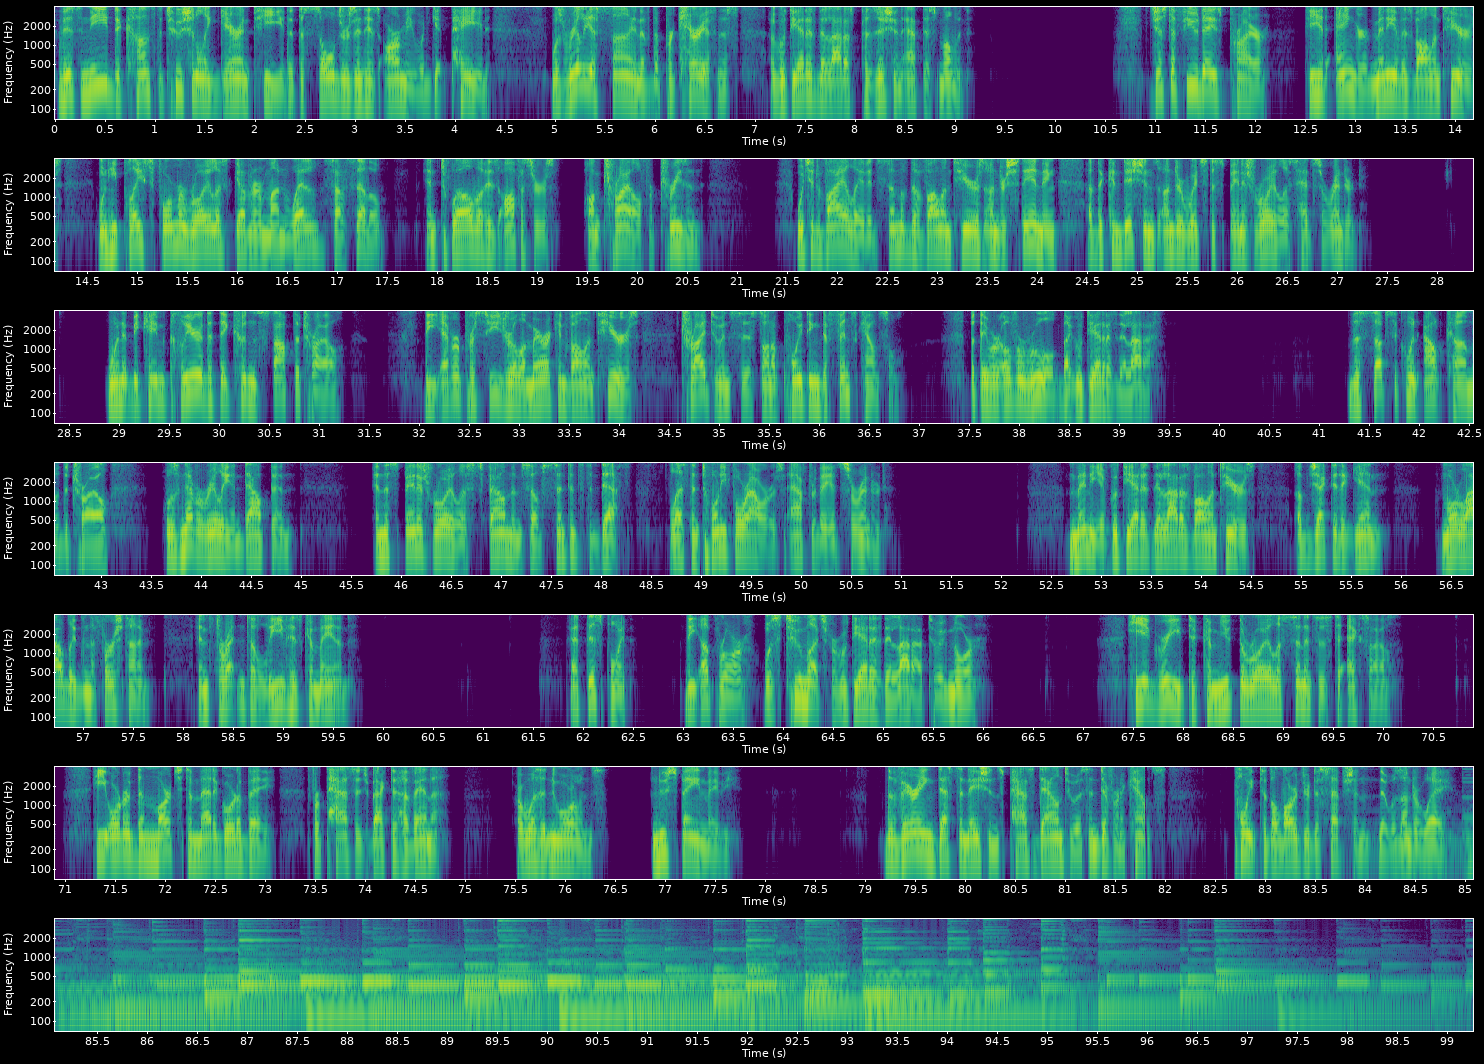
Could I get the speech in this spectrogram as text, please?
This need to constitutionally guarantee that the soldiers in his army would get paid was really a sign of the precariousness of Gutierrez de Lara's position at this moment. Just a few days prior, he had angered many of his volunteers when he placed former Royalist Governor Manuel Salcedo and 12 of his officers on trial for treason, which had violated some of the volunteers' understanding of the conditions under which the Spanish Royalists had surrendered. When it became clear that they couldn't stop the trial, the ever procedural American volunteers tried to insist on appointing defense counsel, but they were overruled by Gutierrez de Lara. The subsequent outcome of the trial was never really in doubt then, and the Spanish royalists found themselves sentenced to death less than 24 hours after they had surrendered. Many of Gutierrez de Lara's volunteers objected again, more loudly than the first time, and threatened to leave his command. At this point, the uproar was too much for Gutierrez de Lara to ignore. He agreed to commute the royalist sentences to exile. He ordered them march to Matagorda Bay for passage back to Havana, or was it New Orleans? New Spain, maybe. The varying destinations passed down to us in different accounts point to the larger deception that was underway.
